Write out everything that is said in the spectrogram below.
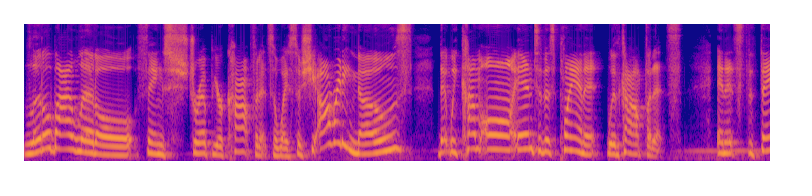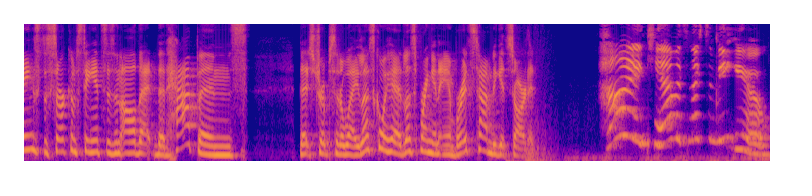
little by little, things strip your confidence away. So she already knows that we come on into this planet with confidence. And it's the things, the circumstances, and all that that happens that strips it away. Let's go ahead. Let's bring in Amber. It's time to get started. Hi, Kim. It's nice to meet you.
